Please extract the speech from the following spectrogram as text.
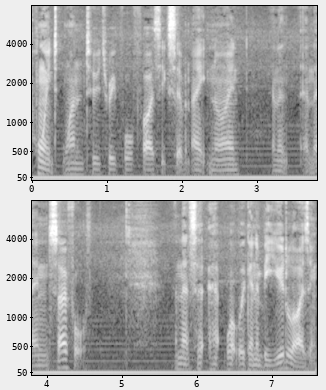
point 1 2 3 4 5 6 7 8 9 and then and then so forth. And that's what we're going to be utilizing.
